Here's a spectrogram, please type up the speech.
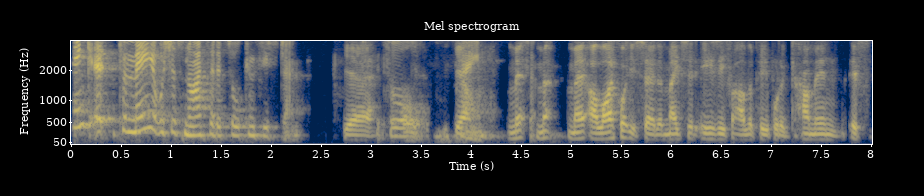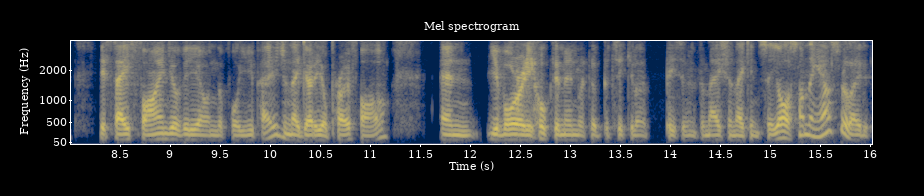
think it, for me, it was just nice that it's all consistent. Yeah. It's all the Yeah. same. Ma- So- ma- ma- I like what you said. It makes it easy for other people to come in if if they find your video on the for you page and they go to your profile and you've already hooked them in with a particular piece of information, they can see oh something else related,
